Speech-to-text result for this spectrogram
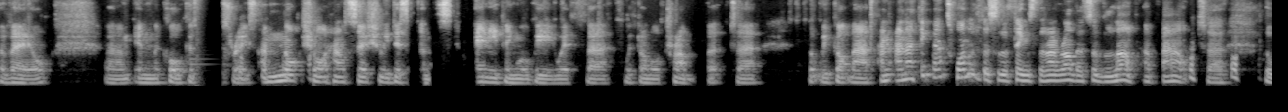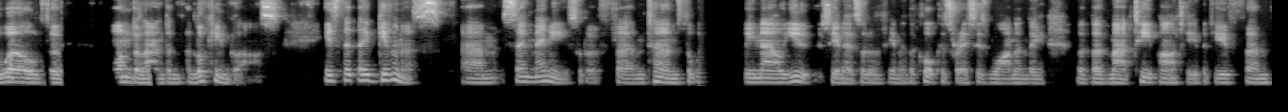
avail um, in the caucus race. I'm not sure how socially distanced anything will be with uh, with Donald Trump, but. Uh, but we've got that, and, and I think that's one of the sort of things that I rather sort of love about uh, the worlds of Wonderland and, Looking Glass, is that they've given us um, so many sort of um, terms that we now use. You know, sort of, you know, the caucus race is one, and the the, the Mad Tea Party. But you've um,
